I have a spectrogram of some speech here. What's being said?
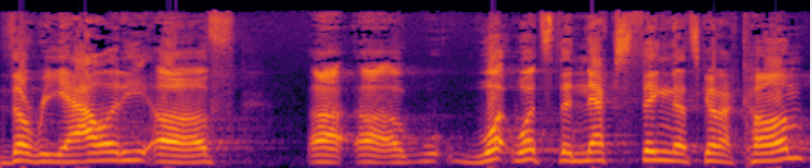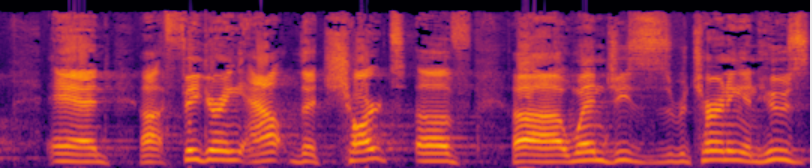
the reality of uh, uh, what, what's the next thing that's going to come and uh, figuring out the chart of uh, when Jesus is returning and who's,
